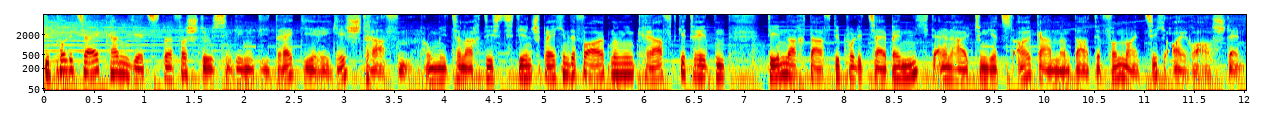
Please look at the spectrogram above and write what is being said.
Die Polizei kann jetzt bei Verstößen gegen die 3G-Regel strafen. Um Mitternacht ist die entsprechende Verordnung in Kraft getreten. Demnach darf die Polizei bei Nichteinhaltung jetzt Organmandate von 90 Euro ausstellen.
